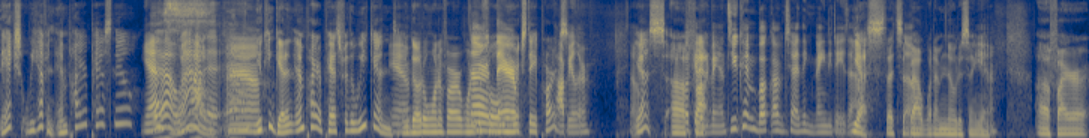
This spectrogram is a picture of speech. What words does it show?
They actually, we have an Empire Pass now. Yes. Yeah, we had Wow. it. Yeah. Yeah. You can get an Empire Pass for the weekend Yeah. and go to one of our wonderful New they're York State parks. Popular. So Yes. Uh, book fi- in advance. You can book up to I think 90 days out. Yes, that's about what I'm noticing. Yeah. Uh, Fire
